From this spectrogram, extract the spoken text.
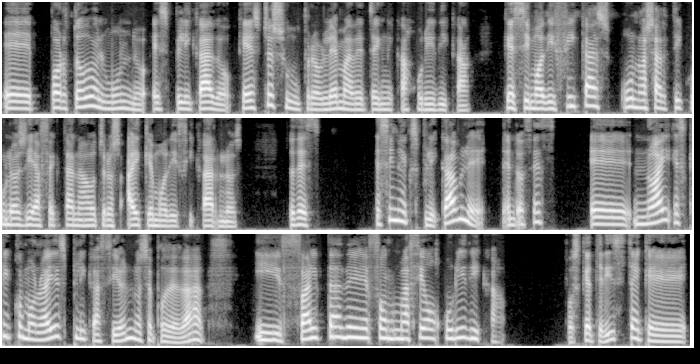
eh, por todo el mundo explicado que esto es un problema de técnica jurídica, que si modificas unos artículos y afectan a otros hay que modificarlos. Entonces, es inexplicable. Entonces, eh, no hay, es que como no hay explicación, no se puede dar. Y falta de formación jurídica, pues qué triste que,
